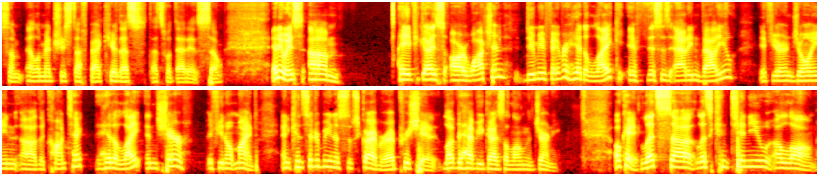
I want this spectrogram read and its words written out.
some elementary stuff back here, that's that's what that is. So anyways, um, hey, if you guys are watching, do me a favor, hit a like if this is adding value. If you're enjoying uh, the content, hit a like and share if you don't mind. And consider being a subscriber. I appreciate it. Love to have you guys along the journey. Okay, let's uh, let's continue along.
